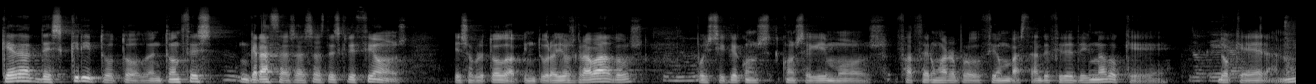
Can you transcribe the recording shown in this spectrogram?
queda descrito todo. Entonces, grazas a esas descripcións e sobre todo a pintura e os grabados, uh -huh. pois sí que cons conseguimos facer unha reproducción bastante fidedigna do que do que era, do que era non?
